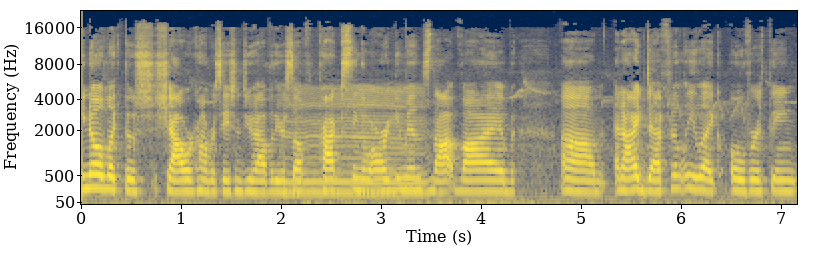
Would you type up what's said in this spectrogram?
You know, like those shower conversations you have with yourself, practicing of arguments, that vibe. Um, and I definitely like overthink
